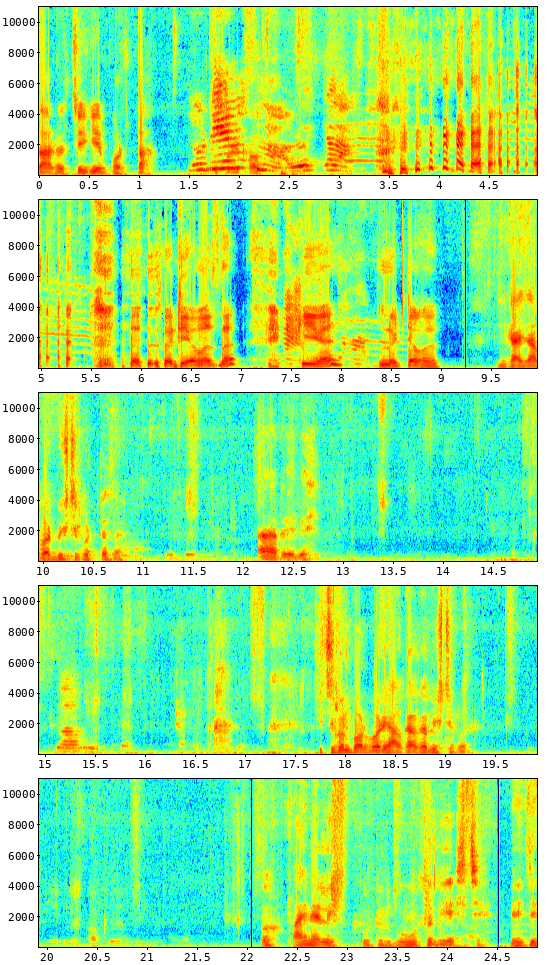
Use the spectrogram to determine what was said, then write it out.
আর হচ্ছে গিয়ে ভর্তা। লটিয়া মাছ না কি মাছ? লটিয়া মাছ। গাইস আবার বৃষ্টি পড়তেছে। আরে রে। কিছুক্ষণ পর পরই হালকা হালকা বৃষ্টি পড়ে। ও ফাইনালি পুতুল ঘুমো চলে এসছে। এই যে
